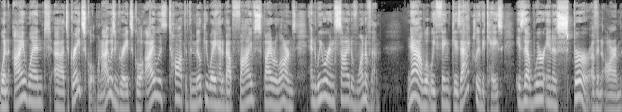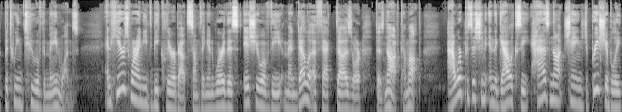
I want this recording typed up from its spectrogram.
When I went uh, to grade school, when I was in grade school, I was taught that the Milky Way had about five spiral arms, and we were inside of one of them. Now, what we think is actually the case is that we're in a spur of an arm between two of the main ones. And here's where I need to be clear about something and where this issue of the Mandela effect does or does not come up. Our position in the galaxy has not changed appreciably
